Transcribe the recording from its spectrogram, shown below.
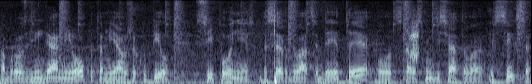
оброс деньгами и опытом, я уже купил с Японии SR20 DET от 180 SX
